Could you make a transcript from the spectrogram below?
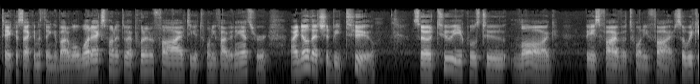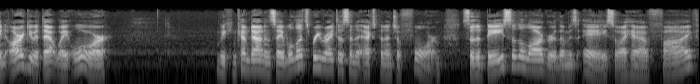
take a second to think about it, well, what exponent do I put in 5 to get 25 an answer? I know that should be 2. So 2 equals to log base 5 of 25. So we can argue it that way, or we can come down and say, well, let's rewrite this in an exponential form. So the base of the logarithm is a, so I have 5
